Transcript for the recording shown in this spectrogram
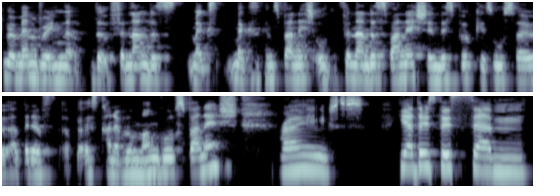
remembering that that Fernanda's Mex- Mexican Spanish or Fernanda's Spanish in this book is also a bit of a kind of a mongrel Spanish. Right. Yeah, there's this um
